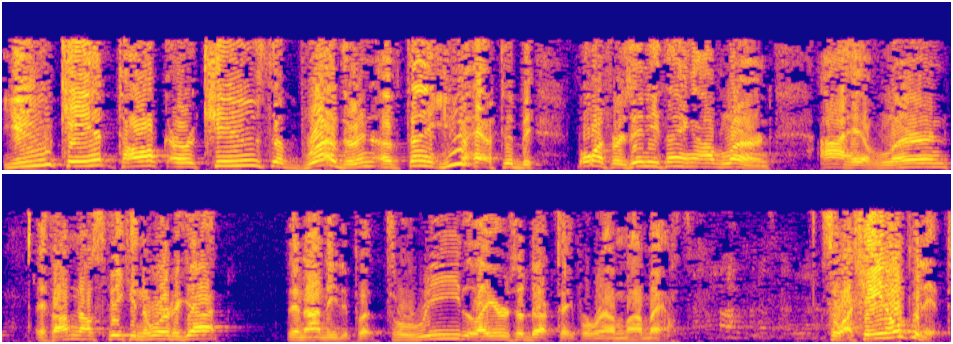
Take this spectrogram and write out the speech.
You can't talk or accuse the brethren of things. You have to be, boy, if there's anything I've learned, I have learned if I'm not speaking the Word of God, then I need to put three layers of duct tape around my mouth. So I can't open it.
